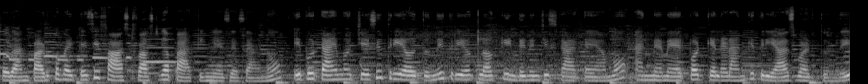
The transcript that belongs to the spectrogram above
సో దాని దాన్ని పడుకోబెట్టేసి ఫాస్ట్ ఫాస్ట్గా ప్యాకింగ్ చేసేసాను. ఇప్పుడు టైం వచ్చేసి త్రీ అవుతుంది. త్రీ ఓ క్లాక్కి ఇంటి నుంచి స్టార్ట్ అయ్యాము. అండ్ మేము ఎయిర్పోర్ట్కి వెళ్ళడానికి త్రీ అవర్స్ పడుతుంది.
